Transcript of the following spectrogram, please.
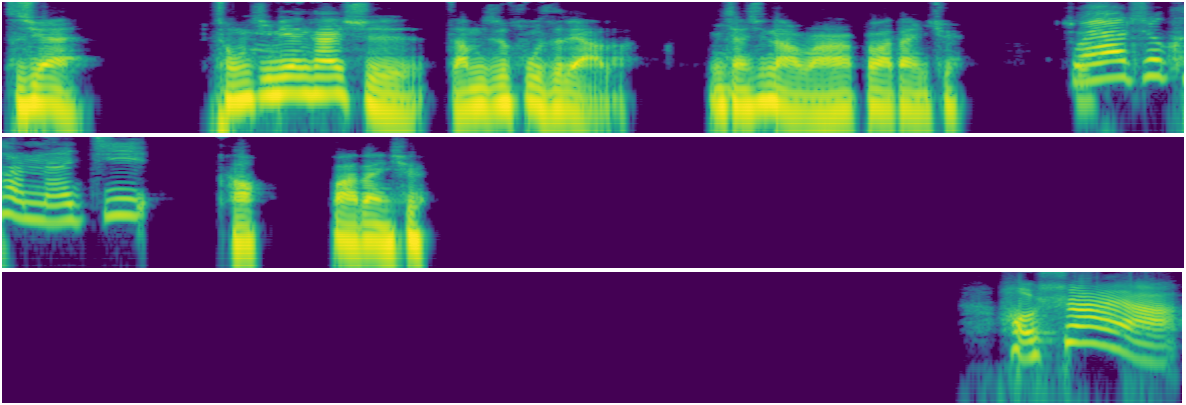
子轩，从今天开始，咱们就是父子俩了。你想去哪玩，爸爸带你去。我要吃肯德基。好，爸爸带你去。好帅啊！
